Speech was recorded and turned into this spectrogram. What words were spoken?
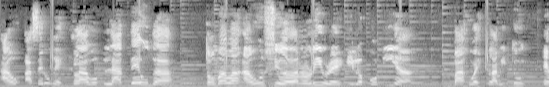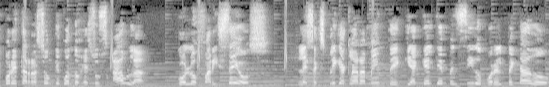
a, ser un esclavo. La deuda tomaba a un ciudadano libre y lo ponía bajo esclavitud. Es por esta razón que cuando Jesús habla con los fariseos, les explica claramente que aquel que es vencido por el pecado,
